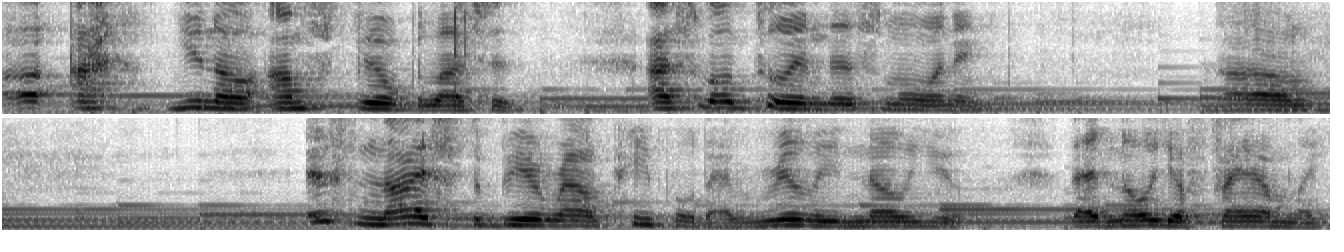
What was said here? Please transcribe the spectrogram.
Uh, I, you know, I'm still blushing. I spoke to him this morning. Um, it's nice to be around people that really know you, that know your family,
